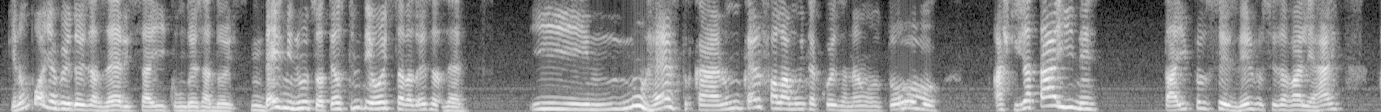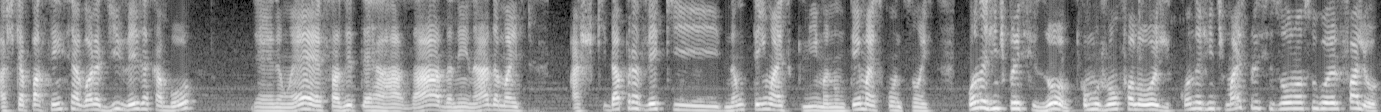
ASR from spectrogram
Porque não pode abrir 2 a 0 e sair com 2 a 2 Em 10 minutos, até os 38 estava 2 a 0 E no resto, cara, não quero falar muita coisa, não. Eu tô. Acho que já tá aí, né? Tá aí para vocês verem, pra vocês avaliarem. Acho que a paciência agora de vez acabou. É, não é fazer terra arrasada nem nada, mas acho que dá para ver que não tem mais clima, não tem mais condições. Quando a gente precisou, como o João falou hoje, quando a gente mais precisou, o nosso goleiro falhou.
